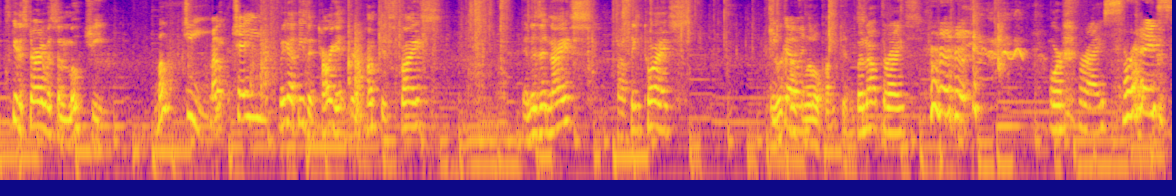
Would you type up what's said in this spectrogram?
Let's get it started with some mochi. Mochi. Mochi. We got these at Target. They're pumpkin spice. And is it nice? I'll think twice, They look going. like little pumpkins. but not thrice. Or fries. Fries.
